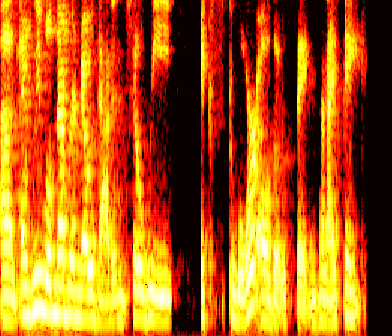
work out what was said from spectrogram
Um, and we will never know that until we explore all those things. And i think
